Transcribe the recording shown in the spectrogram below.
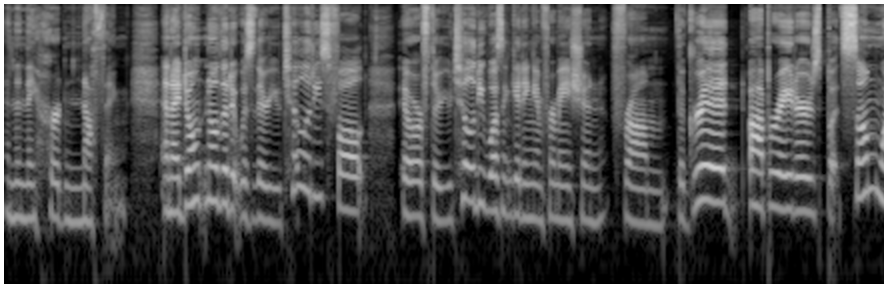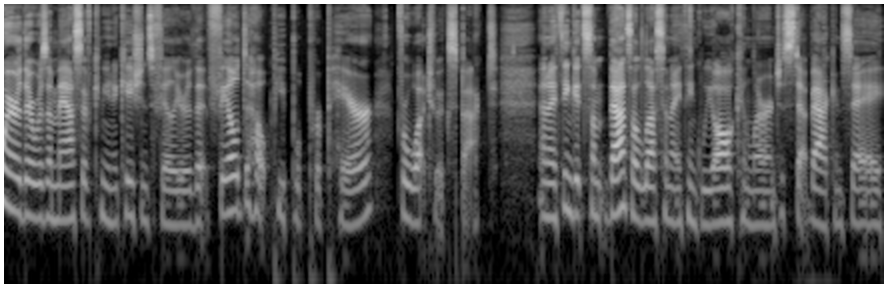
and then they heard nothing. And I don't know that it was their utility's fault or if their utility wasn't getting information from the grid operators but somewhere there was a massive communications failure that failed to help people prepare for what to expect. And I think it's some that's a lesson I think we all can learn to step back and say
